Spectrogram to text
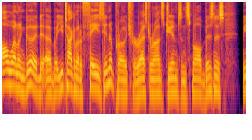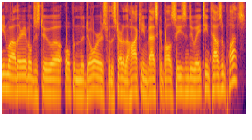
all well and good, uh, but you talk about a phased in approach for restaurants, gyms, and small business. Meanwhile, they're able just to uh, open the doors for the start of the hockey and basketball season to 18,000 plus.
